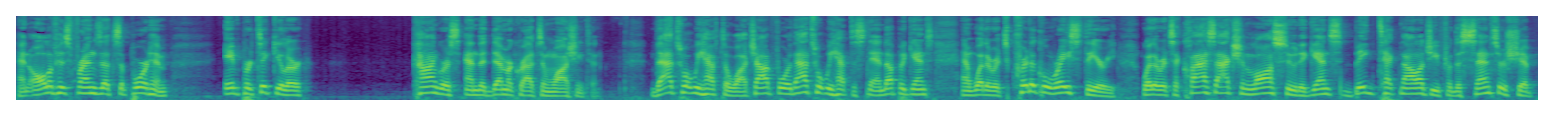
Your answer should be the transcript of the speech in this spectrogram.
and all of his friends that support him, in particular, Congress and the Democrats in Washington. That's what we have to watch out for. That's what we have to stand up against. And whether it's critical race theory, whether it's a class action lawsuit against big technology for the censorship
